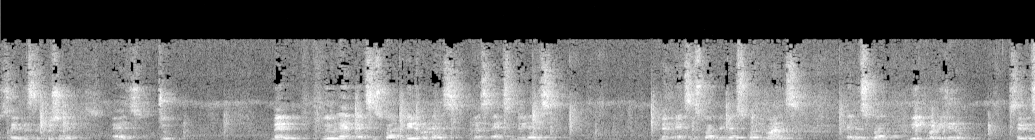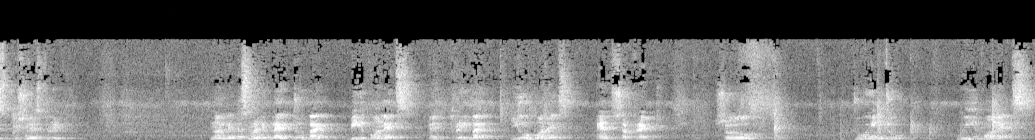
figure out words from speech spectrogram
say this equation is as 2. Then we will have x square b double dash plus x b dash then x square b dash square minus n square b equal to 0. Say this equation as 3. Now let us multiply 2 by b upon x and 3 by u upon x and subtract. So 2 into v upon x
